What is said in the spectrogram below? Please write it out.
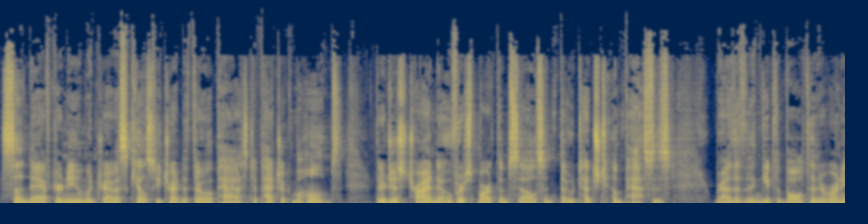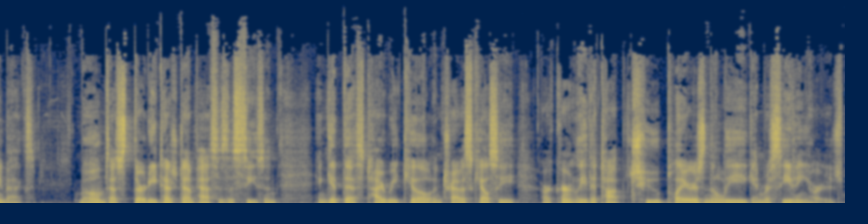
Sunday afternoon when Travis Kelce tried to throw a pass to Patrick Mahomes. They're just trying to oversmart themselves and throw touchdown passes rather than give the ball to their running backs. Mahomes has 30 touchdown passes this season. And get this Tyreek Hill and Travis Kelce are currently the top two players in the league in receiving yardage.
